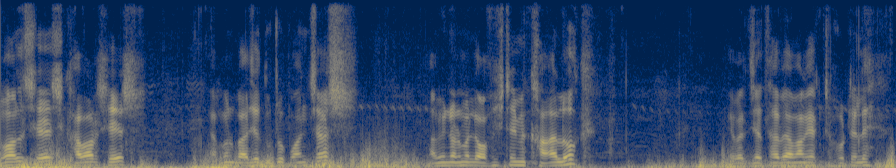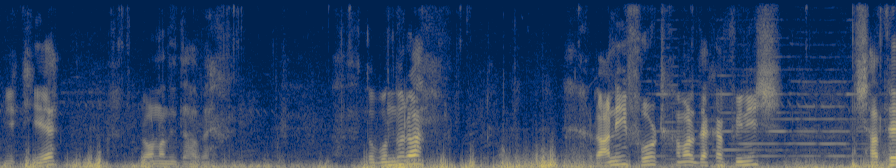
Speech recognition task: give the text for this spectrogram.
জল শেষ খাবার শেষ। এখন বাজে দুটো পঞ্চাশ। আমি নর্মালি অফিস টাইমে খাওয়া লোক। এবার যেতে হবে আমাকে একটা হোটেলে গিয়ে খেয়ে রওনা দিতে হবে। তো বন্ধুরা, রানী ফোর্ট আমার দেখা ফিনিশ সাথে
